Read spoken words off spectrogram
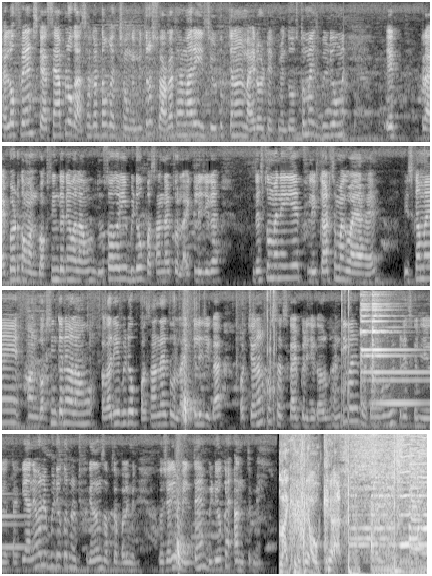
Hello friends कैसे हैं आप लोग? आशा करता हूँ अच्छे होंगे। मित्रों, स्वागत है हमारे इस YouTube channel My Role Tech में। दोस्तों, मैं इस वीडियो में एक ट्राईपोर्ड का अनबॉक्सिंग करने वाला हूँ। दोस्तों, अगर ये वीडियो पसंद आए तो लाइक कर लीजिएगा दोस्तों, मैंने ये फ्लिपकार्ट से मंगवाया है। इसका मैं अनबॉक्सिंग करने वाला हूँ। अगर ये वीडियो पसंद आए तो लाइक कर लीजिएगा और चैनल को सब्सक्राइब कर लीजिएगा और घंटी वाले बटन को भी प्रेस कर लीजिएगा ताकि आने वाले वीडियो का नोटिफिकेशन सबसे पहले मिले। तो चलिए मिलते हैं वीडियो के अंत में। Like.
